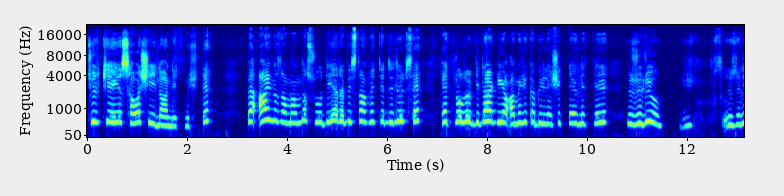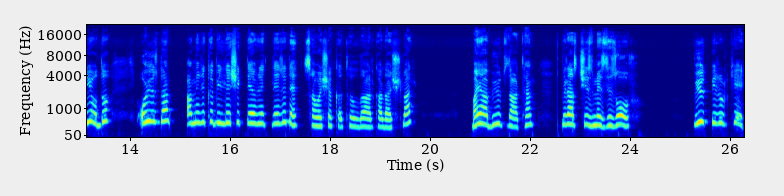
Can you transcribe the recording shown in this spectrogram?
Türkiye'ye savaş ilan etmişti. Ve aynı zamanda Suudi Arabistan fethedilirse petrolü gider diye Amerika Birleşik Devletleri üzülüyor, üzülüyordu. O yüzden Amerika Birleşik Devletleri de savaşa katıldı arkadaşlar. Baya büyük zaten. Biraz çizmesi zor. Büyük bir ülke.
